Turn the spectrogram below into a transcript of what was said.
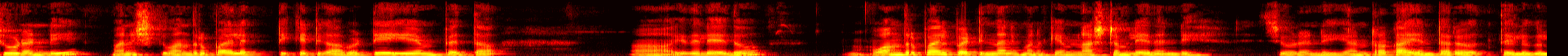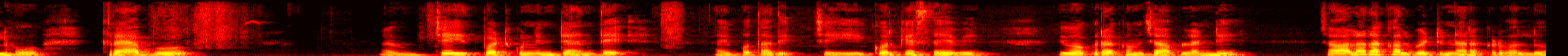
చూడండి. మనిషికి వంద రూపాయల టికెట్ కాబట్టి ఏం పెద్ద ఇది లేదు. వంద రూపాయలు పెట్టిన దానికి మనకేం నష్టం లేదండి. చూడండి ఎండ్రకాయ అంటారు తెలుగులో. క్రాబ్ చెయ్యి పట్టుకుని తింటే అంతే అయిపోతుంది. చెయ్యి కొరికేస్తాయి అవి. ఇవి ఒక రకం చేపలండి. చాలా రకాలు పెట్టిన్నారు అక్కడ వాళ్ళు.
